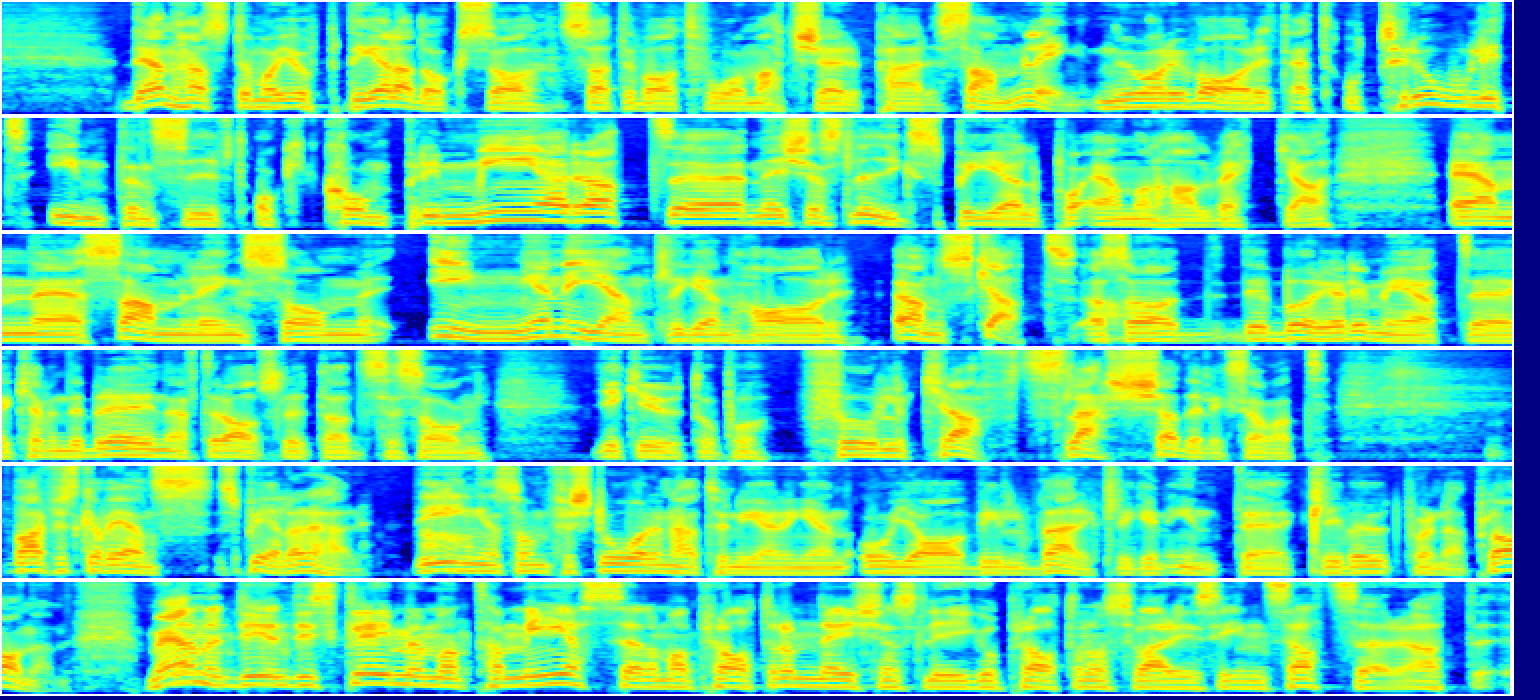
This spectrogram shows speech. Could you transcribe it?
Den hösten var ju uppdelad också så att det var två matcher per samling. Nu har det varit ett otroligt intensivt och komprimerat eh, Nations League-spel på en och en halv vecka. En eh, samling som ingen egentligen har önskat. Alltså, det började med att eh, Kevin De Bruyne efter avslutad säsong gick ut och på full kraft slashade liksom att varför ska vi ens spela det här? Det är ja. ingen som förstår den här turneringen och jag vill verkligen inte kliva ut på den här planen. Men, Nej, men det är en disclaimer man tar med sig när man pratar om Nations League och pratar om Sveriges insatser. Att eh,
